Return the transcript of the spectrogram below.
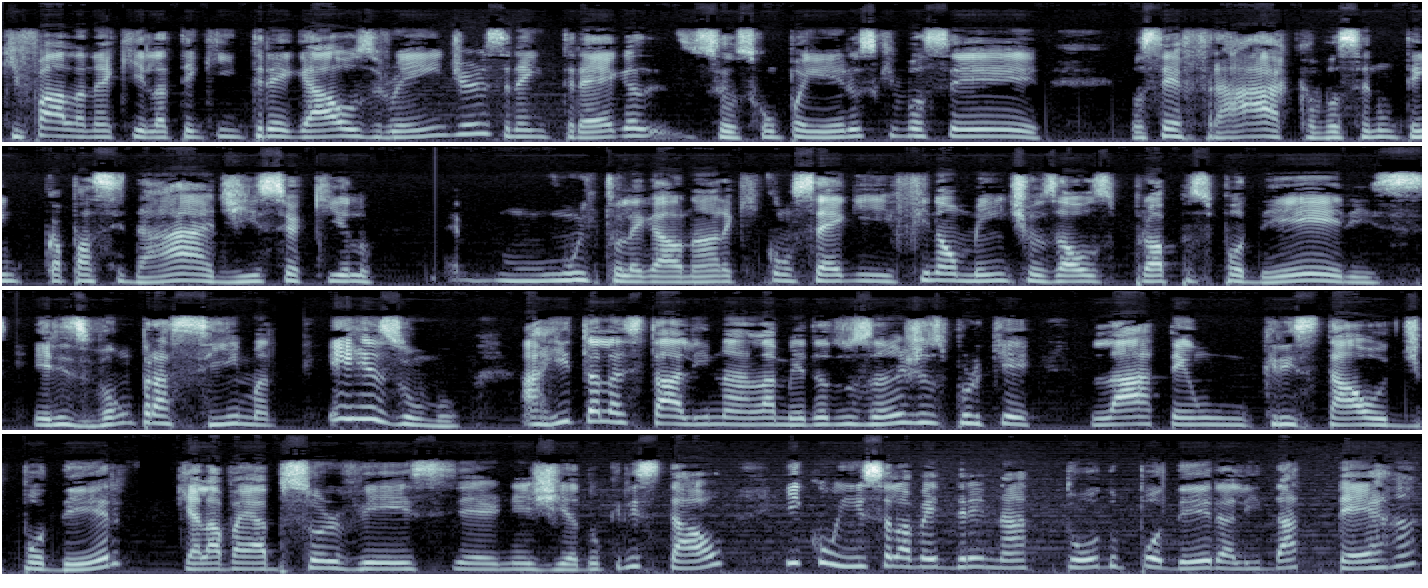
que fala, né, que ela tem que entregar os Rangers, né, entrega os seus companheiros que você você é fraca, você não tem capacidade, isso e aquilo. É muito legal na hora que consegue finalmente usar os próprios poderes. Eles vão pra cima. Em resumo, a Rita ela está ali na Alameda dos Anjos porque lá tem um cristal de poder que ela vai absorver essa energia do cristal e com isso ela vai drenar todo o poder ali da Terra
